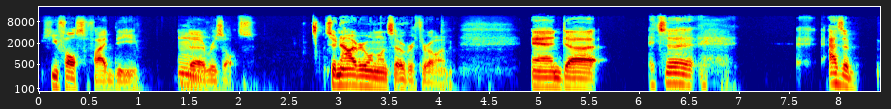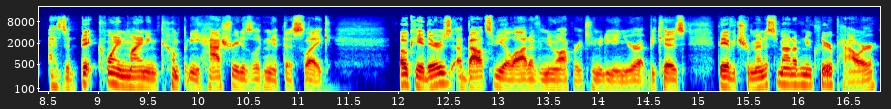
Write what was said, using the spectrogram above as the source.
he falsified the the Mm. results. So now everyone wants to overthrow him, and uh, it's a as a as a Bitcoin mining company, Hashrate is looking at this like, okay, there's about to be a lot of new opportunity in Europe because they have a tremendous amount of nuclear power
